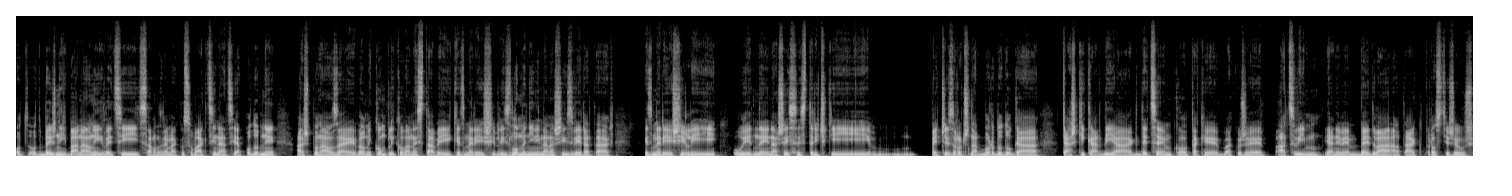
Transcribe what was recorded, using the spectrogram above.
od, od bežných banálnych vecí, samozrejme ako sú vakcinácia a podobne, až po naozaj veľmi komplikované stavy, keď sme riešili zlomeniny na našich zvieratách, keď sme riešili u jednej našej sestričky 5-6 ročná bordodoga, ťažký kardiák, DCM, také akože acvim, ja neviem, B2 a tak, proste, že už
